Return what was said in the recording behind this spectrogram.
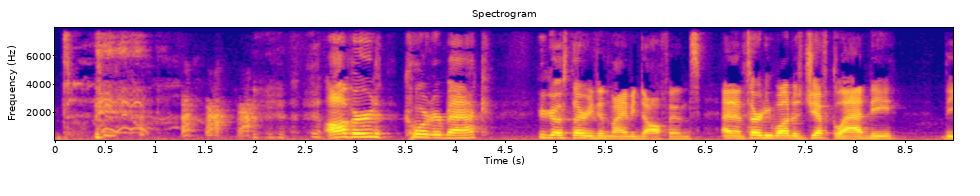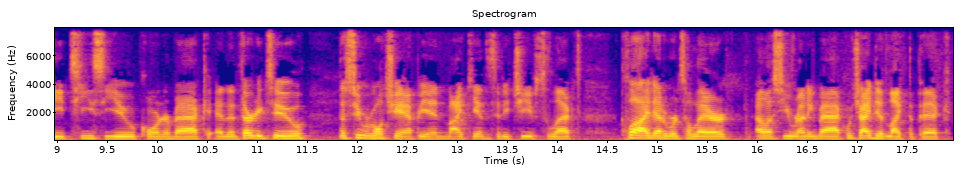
Auburn cornerback who goes 30 to the Miami Dolphins. And then 31 is Jeff Gladney, the TCU cornerback. And then 32, the Super Bowl champion, my Kansas City Chiefs select Clyde Edwards Helaire, LSU running back, which I did like the pick.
